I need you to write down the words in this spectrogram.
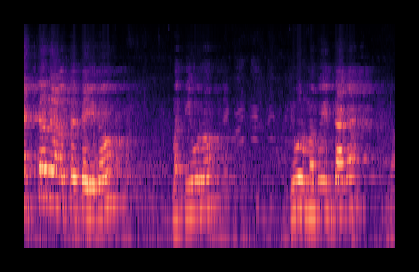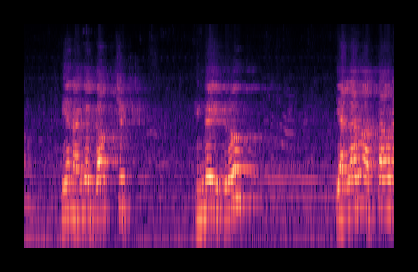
ಎಟ್ಟರ ಅಳ್ತತೆ ಇದು? ಮತ್ ಇವರು? ಇವ್ರ ಮಗು ಇದ್ದಾಗ ಏನ್ ಹಂಗ ಗಪ್ ಚಿಪ್? ಹಿಂಗ ಇದ್ರು? ಎಲ್ಲಾರು ಹತ್ತವ್ರ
